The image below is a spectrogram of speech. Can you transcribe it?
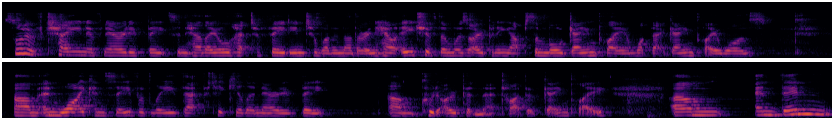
sort of chain of narrative beats and how they all had to feed into one another and how each of them was opening up some more gameplay and what that gameplay was um, and why conceivably that particular narrative beat um, could open that type of gameplay. Um, and then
